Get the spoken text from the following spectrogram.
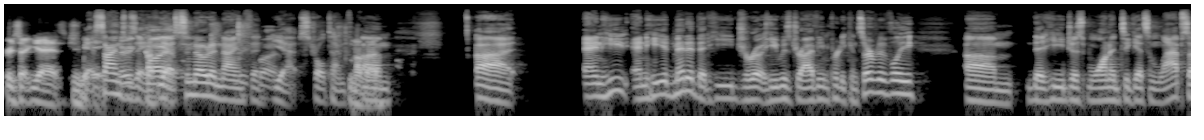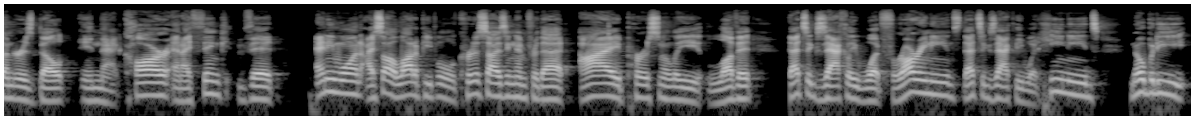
Pretty sec- yeah, excuse. Yeah, Sainz was eighth. Yeah. Tsunoda ninth, and yeah, Stroll tenth. My bad. Um, uh, and he and he admitted that he drew he was driving pretty conservatively. Um, that he just wanted to get some laps under his belt in that car, and I think that anyone I saw a lot of people criticizing him for that. I personally love it. That's exactly what Ferrari needs. That's exactly what he needs. Nobody,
